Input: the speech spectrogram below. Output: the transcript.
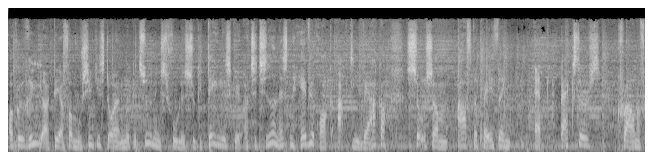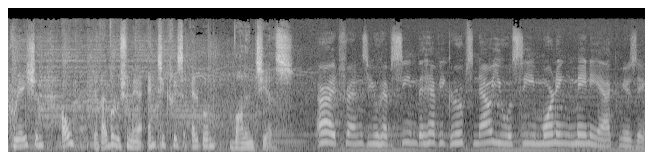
og beriger derfor musikhistorien med betydningsfulde psykedeliske og til tider næsten heavy rock-agtige værker, såsom After Bathing at Baxter's, Crown of Creation og det revolutionære antikrigsalbum Volunteers. All right, friends, you have seen the heavy groups. Now you will see morning maniac music.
